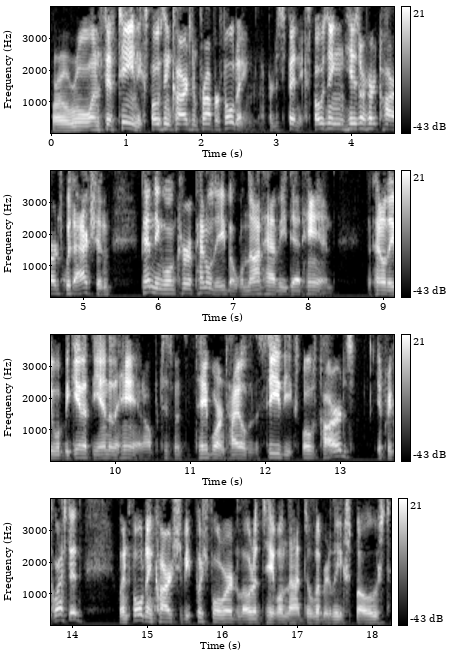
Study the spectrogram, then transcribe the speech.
Rule 115, exposing cards and proper folding. A participant exposing his or her cards with action pending will incur a penalty but will not have a dead hand. The penalty will begin at the end of the hand. All participants at the table are entitled to see the exposed cards, if requested. When folding, cards should be pushed forward, low to the table, not deliberately exposed,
